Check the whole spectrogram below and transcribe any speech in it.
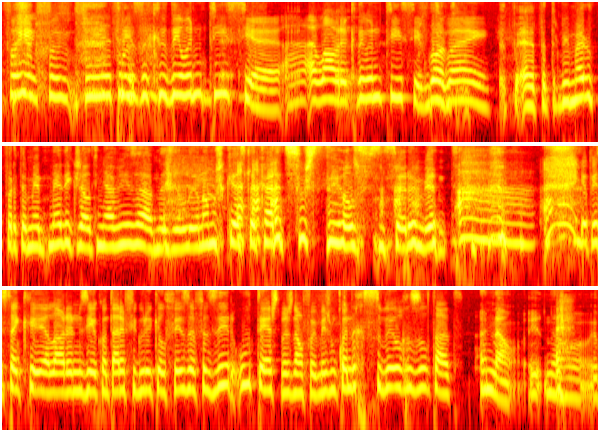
foi, foi, foi a Teresa que deu a notícia. Ah, a Laura que deu a notícia. Muito Pronto, bem. para- Primeiro, o departamento médico já o tinha avisado, mas eu não me esqueço da cara de susto dele, sinceramente. Ah, eu pensei que a Laura nos ia contar a figura que ele fez a fazer o teste, mas não foi mesmo quando recebeu o resultado. Ah, não, não eu-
